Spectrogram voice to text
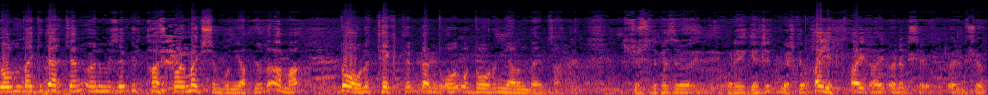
yolunda giderken önümüze bir taş koymak için bunu yapıyorlar ama doğru tektir. Ben de o, o doğrunun yanındayım zaten. Sosyete pazarı oraya gelecek mi başkanım? Hayır, hayır, hayır öyle bir şey yok. Öyle bir şey yok.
